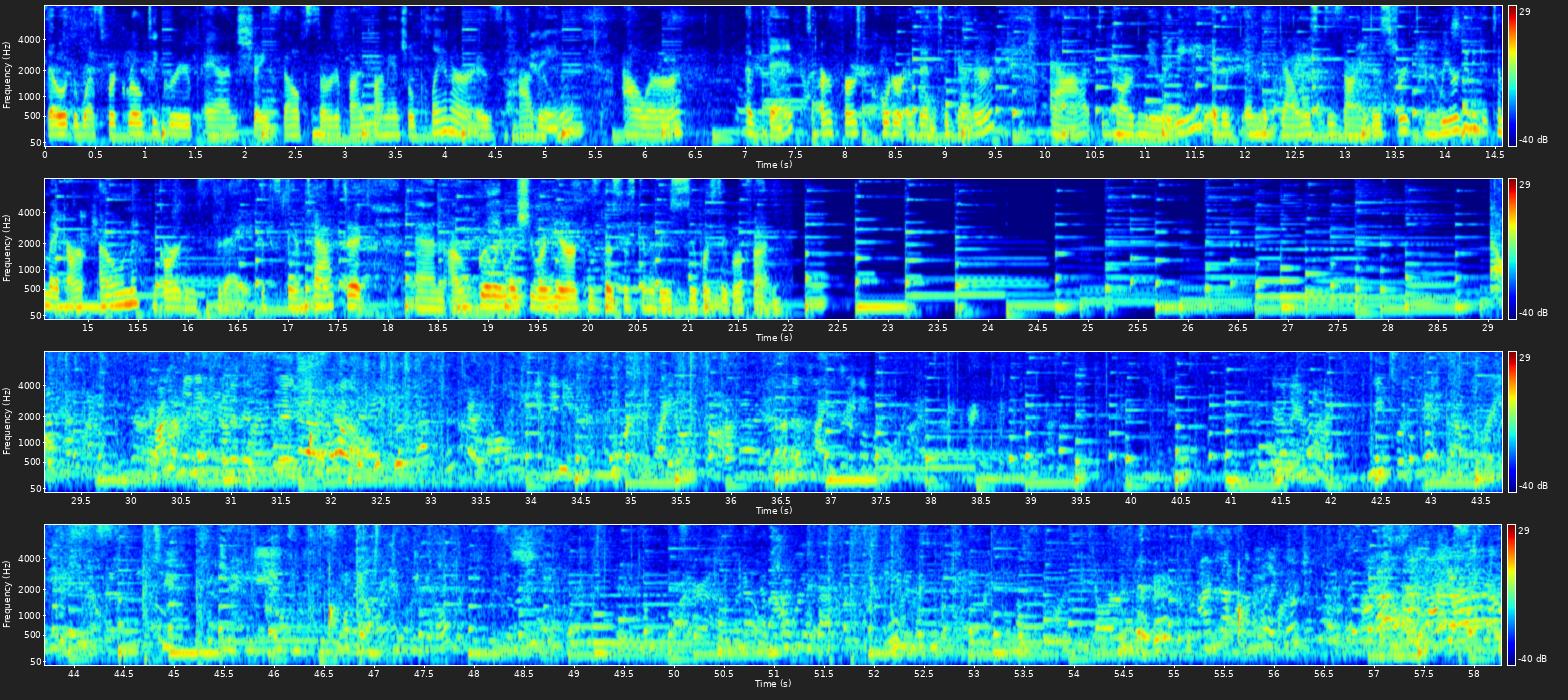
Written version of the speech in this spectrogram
So the Westbrook Realty Group and Shea Self Certified Financial Planner is having our event, our first quarter event together at Gardenuity. It is in the Dallas Design District and we are gonna get to make our own gardens today. It's fantastic and I really wish you were here because this is gonna be super, super fun. Probably get some of this good soil. And then you just pour it right on top of the not. We forget how great it is to engage with soil as we get older. because. I'm not something like, don't you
